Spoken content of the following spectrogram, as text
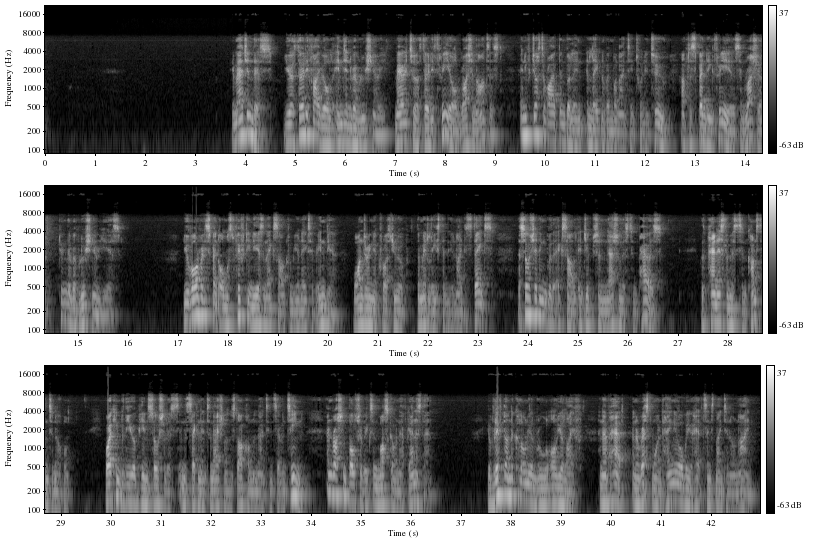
Imagine this. You're a 35-year-old Indian revolutionary, married to a 33-year-old Russian artist, and you've just arrived in Berlin in late November 1922 after spending three years in Russia during the revolutionary years. You've already spent almost 15 years in exile from your native India, wandering across Europe, the Middle East and the United States, associating with exiled Egyptian nationalists in Paris, with pan-Islamists in Constantinople, working with European socialists in the Second International in Stockholm in 1917, and Russian Bolsheviks in Moscow and Afghanistan. You've lived under colonial rule all your life and have had an arrest warrant hanging over your head since 1909.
